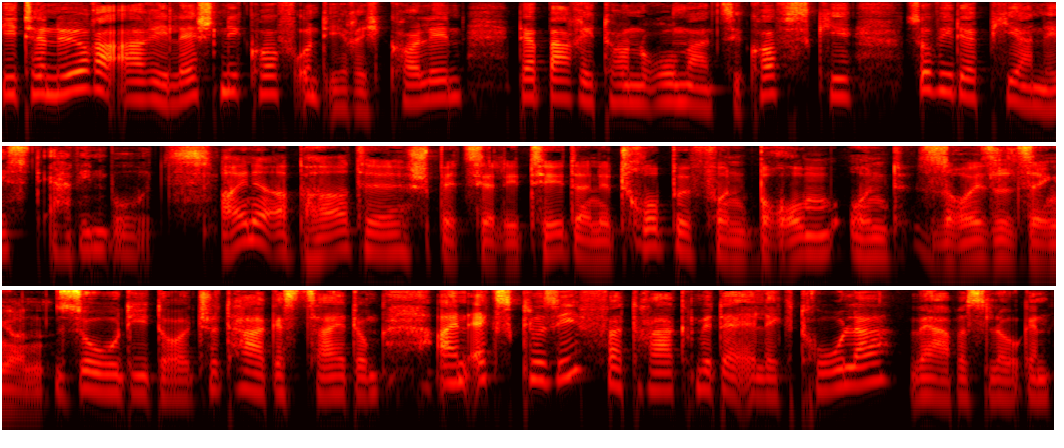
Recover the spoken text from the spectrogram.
die Tenöre Ari Leschnikow und Erich Collin, der Bariton Roman Zikowski sowie der Pianist Erwin Boots. Eine aparte Spezialität, eine Truppe von Brumm- und Säuselsängern. So die Deutsche Tageszeitung. Ein Exklusivvertrag mit der Elektrola, Werbeslogan,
